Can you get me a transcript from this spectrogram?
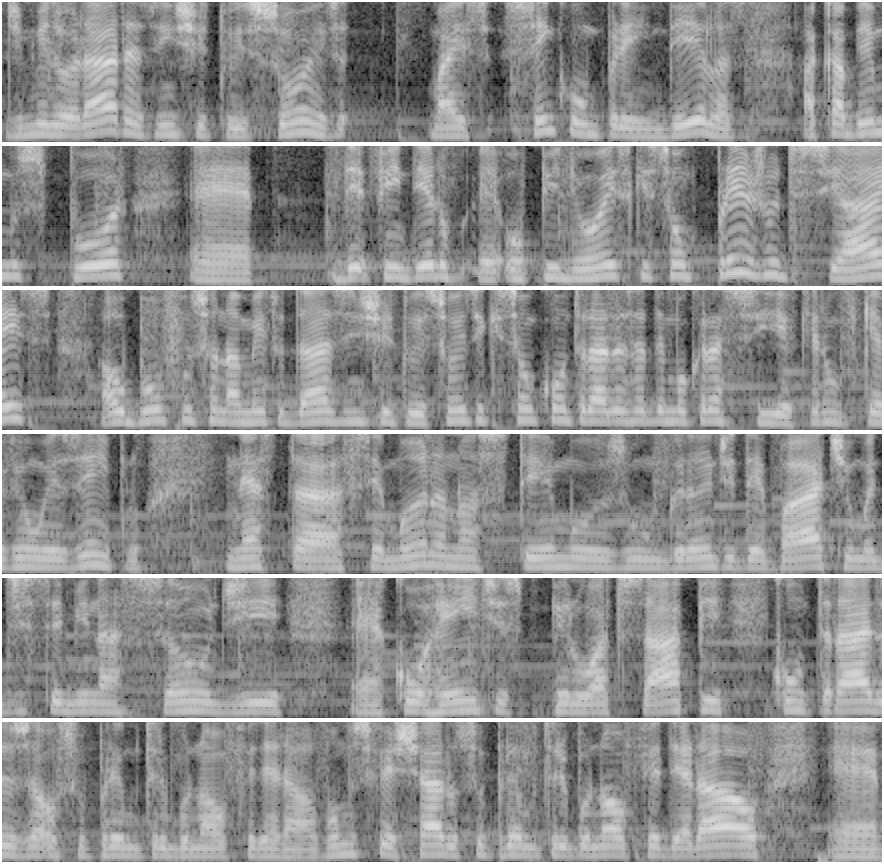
de melhorar as instituições, mas sem compreendê-las, acabemos por é, defender é, opiniões que são prejudiciais ao bom funcionamento das instituições e que são contrárias à democracia. Quer, quer ver um exemplo? Nesta semana nós temos um grande debate, uma disseminação de é, correntes pelo WhatsApp contrários ao Supremo Tribunal Federal. Vamos fechar o Supremo Tribunal Federal, é,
